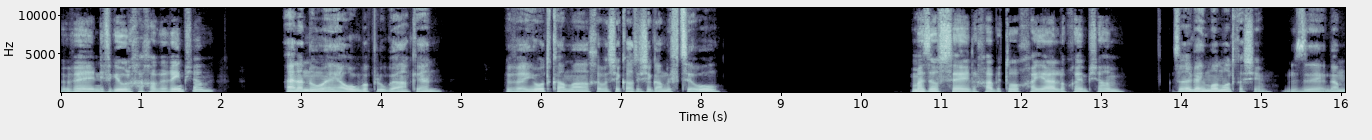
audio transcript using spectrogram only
ונפגעו לך חברים שם? היה לנו אה, הרוג בפלוגה, כן, והיו עוד כמה חבר'ה שהכרתי שגם נפצעו. מה זה עושה לך בתור חייל לוחם שם? זה רגעים מאוד מאוד קשים. זה גם...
